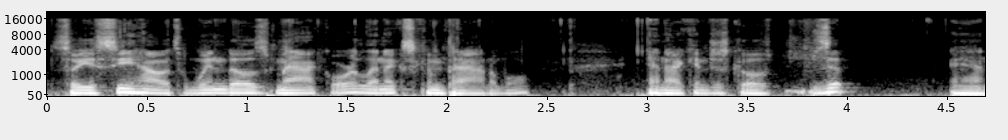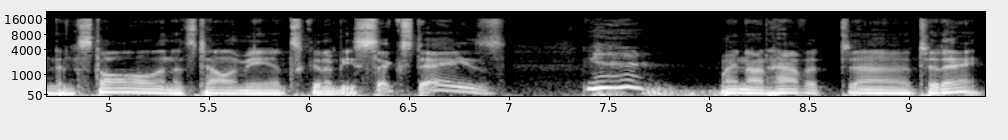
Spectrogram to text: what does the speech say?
So you see how it's Windows, Mac, or Linux compatible, and I can just go zip and install, and it's telling me it's going to be six days. Might not have it uh, today.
